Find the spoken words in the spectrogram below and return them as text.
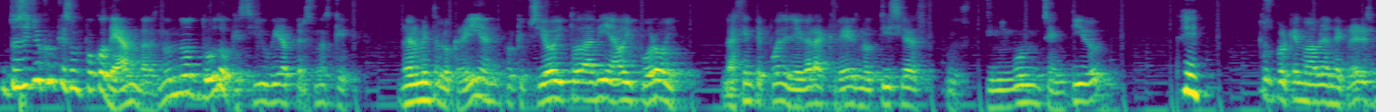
Entonces yo creo que es un poco de ambas, ¿no? No dudo que sí hubiera personas que realmente lo creían, porque si hoy todavía, hoy por hoy, la gente puede llegar a creer noticias pues, sin ningún sentido, Sí. pues ¿por qué no habrían de creer eso?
